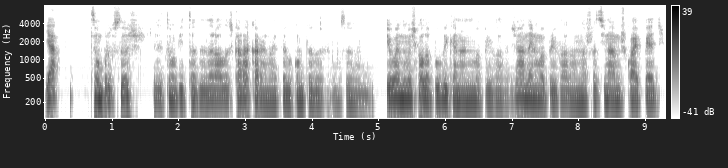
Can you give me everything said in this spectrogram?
yeah, são professores, estão habituados a dar aulas cara a cara, não é pelo computador. Não sou... Eu ando numa escola pública, não ando numa privada. Já andei numa privada onde nós funcionámos com iPads.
